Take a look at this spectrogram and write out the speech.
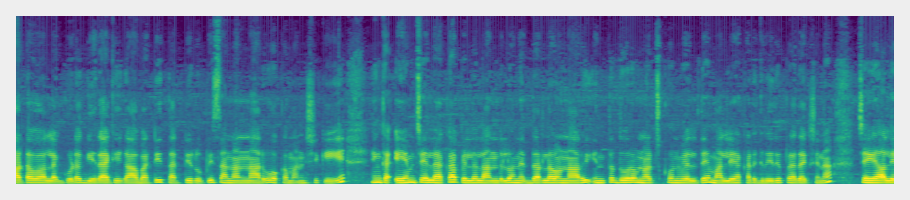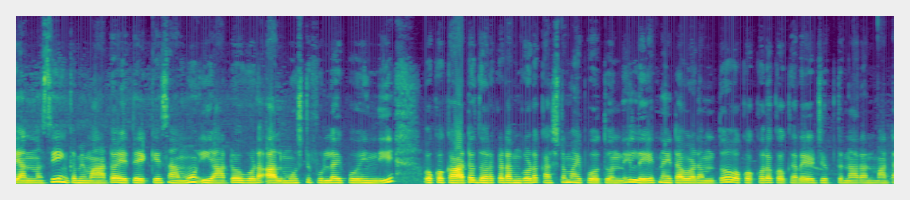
ఆటో వాళ్ళకి కూడా గిరాకీ కాబట్టి థర్టీ రూపీస్ అని అన్నారు ఒక మనిషికి. ఇంకా ఏం చేయలేక పిల్లలు అందులో నిద్రలో ఉన్నారు. ఇంత దూరం నడుచుకొని వెళ్తే మళ్ళీ అక్కడ గిరి ప్రదక్షిణ చేయాలి అన్నసి ఇంకా మేము ఆటో అయితే ఎక్కేసాము. ఈ ఆటో కూడా ఆల్మోస్ట్ ఫుల్ అయిపోయింది. ఒక్కొక్క ఆటో దొరకడం కూడా కష్టం అయిపోతుంది లేట్ నైట్ అవ్వడంతో ఒక్కొక్కరు ఒక్కొక్క రేట్ చెప్తున్నారనమాట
